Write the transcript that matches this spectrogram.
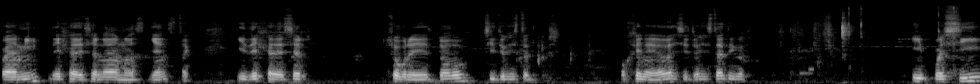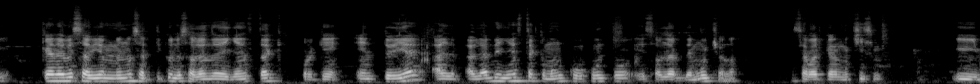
para mí, deja de ser nada más Jamstack y deja de ser sobre todo sitios estáticos o generadores de sitios estáticos. Y pues sí, cada vez había menos artículos hablando de Jamstack, porque en teoría al hablar de Jamstack como un conjunto es hablar de mucho, ¿no? Es abarcar muchísimo. Y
